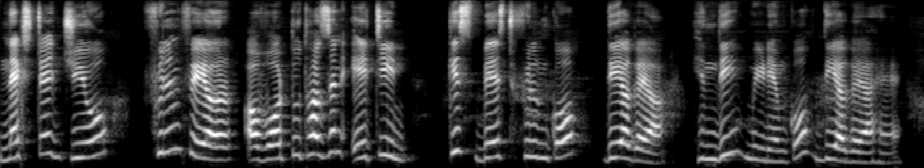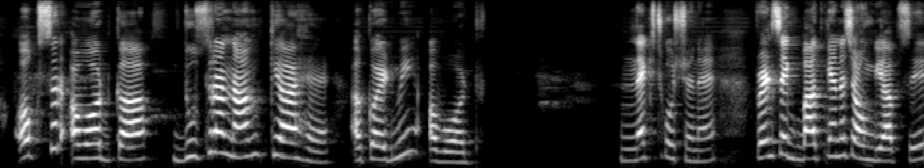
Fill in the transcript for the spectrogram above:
नेक्स्ट है, जियो फ़िल्म फेयर अवार्ड 2018 किस बेस्ट फ़िल्म को दिया गया? हिंदी मीडियम को दिया गया है। ऑक्सर अवार्ड का दूसरा नाम क्या है? अकेडमी अवार्ड नेक्स्ट क्वेश्चन है। फ्रेंड्स एक बात कहना चाहूँगी आपसे।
